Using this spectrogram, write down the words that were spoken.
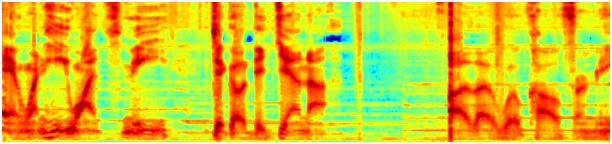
and when He wants me to go to Jannah, Allah will call for me,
